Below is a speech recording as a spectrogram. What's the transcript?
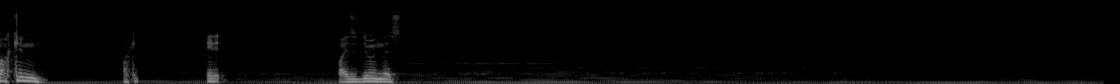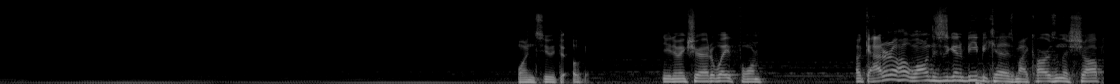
Fucking. Fucking. Hate it. Why is it doing this? One, two, three. Okay. Need to make sure I had a waveform. Okay, I don't know how long this is going to be because my car's in the shop.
